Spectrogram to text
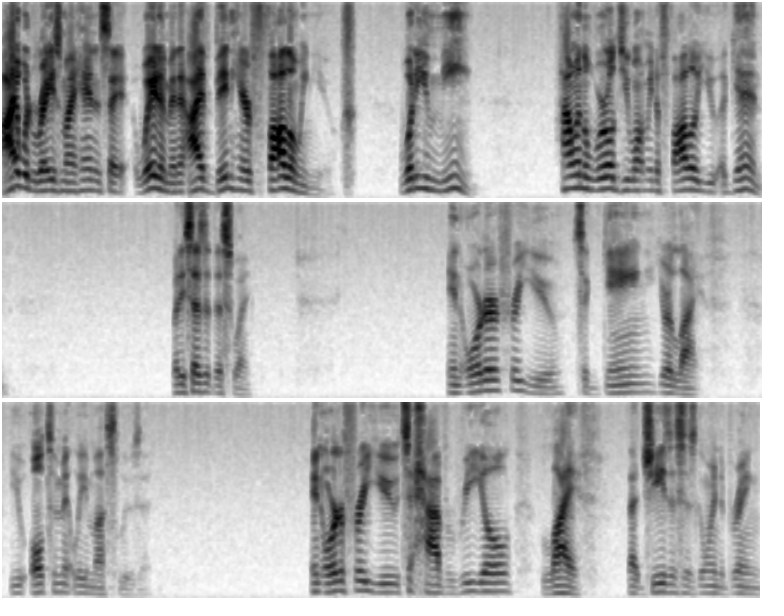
I would raise my hand and say, wait a minute, I've been here following you. what do you mean? How in the world do you want me to follow you again? But he says it this way In order for you to gain your life, you ultimately must lose it. In order for you to have real life that Jesus is going to bring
